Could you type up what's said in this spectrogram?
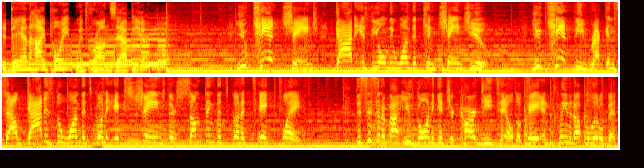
Today on High Point with Ron Zappia. You can't change. God is the only one that can change you. You can't be reconciled. God is the one that's going to exchange. There's something that's going to take place. This isn't about you going to get your car detailed, okay, and clean it up a little bit.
